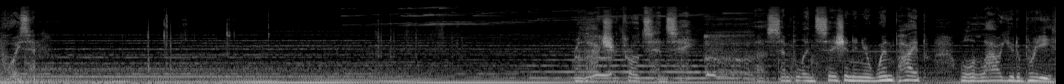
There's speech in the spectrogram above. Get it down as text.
Poison. Relax your throat, Sensei. A simple incision in your windpipe will allow you to breathe.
